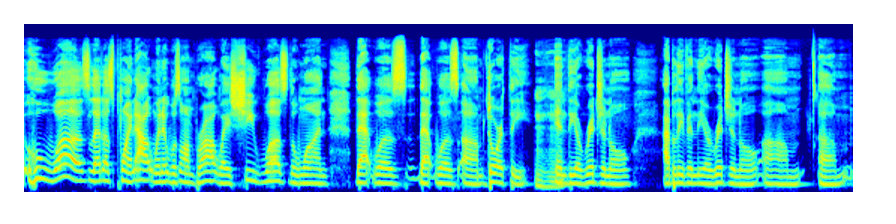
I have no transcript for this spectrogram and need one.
who was let us point out when it was on broadway she was the one that was that was um, dorothy in the original i believe in the original um, um,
